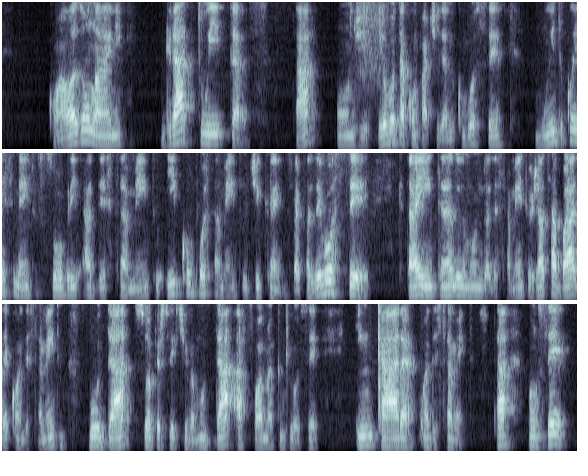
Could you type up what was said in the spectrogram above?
com aulas online gratuitas, tá? Onde eu vou estar compartilhando com você muito conhecimento sobre adestramento e comportamento de cães. Vai fazer você, que está entrando no mundo do adestramento, já trabalha com adestramento, mudar sua perspectiva, mudar a forma com que você encara o adestramento. Tá? Vão ser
